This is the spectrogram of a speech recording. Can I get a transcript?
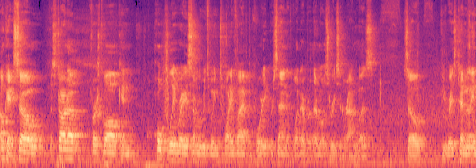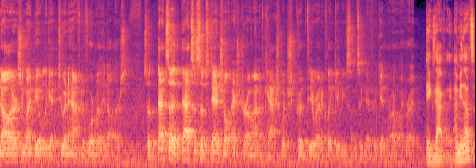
Okay, so a startup, first of all, can hopefully raise somewhere between 25 to 40 percent of whatever their most recent round was. So if you raise 10 million dollars, you might be able to get two and a half to four million dollars. So that's a that's a substantial extra amount of cash, which could theoretically give you some significant runway, right? Exactly. I mean, that's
